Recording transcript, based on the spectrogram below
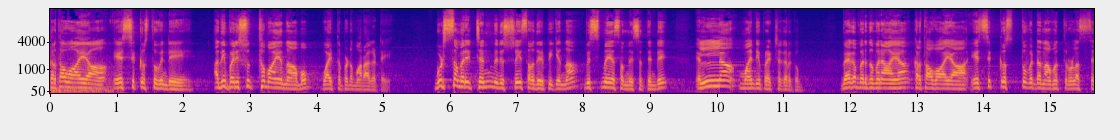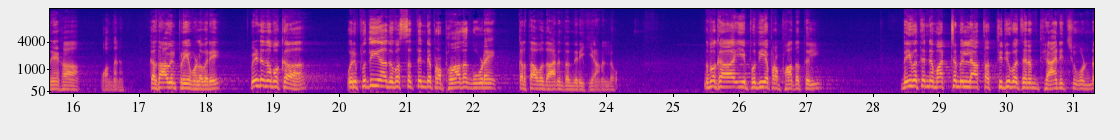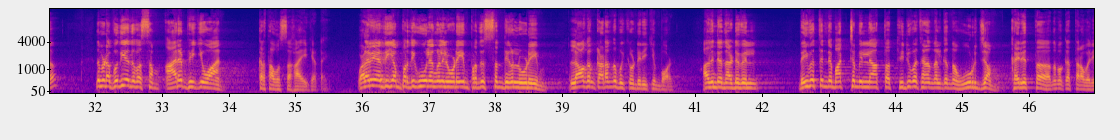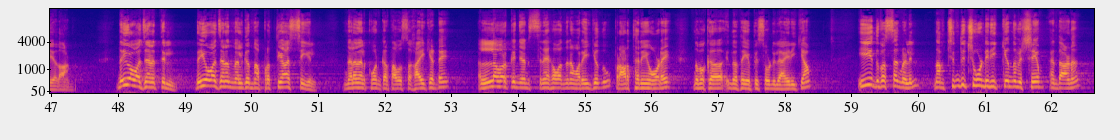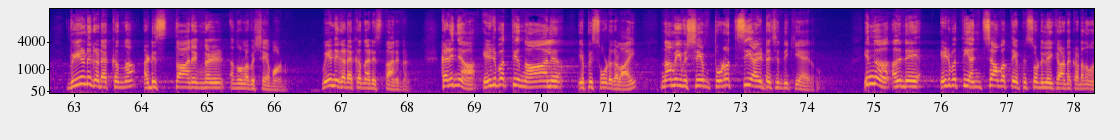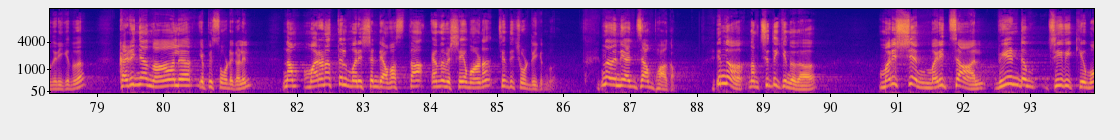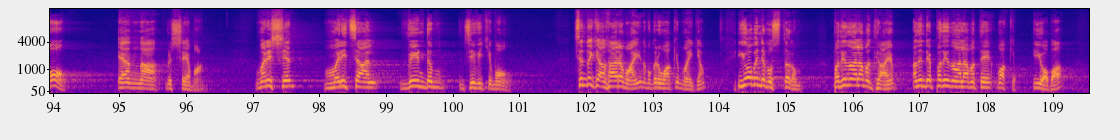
കർത്താവായ യേശുക്രിസ്തുവിന്റെ അതിപരിശുദ്ധമായ നാമം വാഴ്ത്തപ്പെടുമാറാകട്ടെ. ഗുഡ് സമരിറ്റൻ മിനിസ്ട്രീസ് അവതരിപ്പിക്കുന്ന വിസ്മയ സന്ദേശത്തിന്റെ എല്ലാ മാന്യ പ്രേക്ഷകർക്കും വേഗം വരുന്നവനായ കർത്താവായ യേശുക്രിസ്തുവിന്റെ നാമത്തിലുള്ള സ്നേഹ വന്ദനം കർത്താവിൽ പ്രിയമുള്ളവരെ വീണ്ടും നമുക്ക് ഒരു പുതിയ ദിവസത്തിന്റെ പ്രഭാതം കൂടെ കർത്താവ് ദാനം തന്നിരിക്കുകയാണല്ലോ. നമുക്ക് ഈ പുതിയ പ്രഭാതത്തിൽ ദൈവത്തിന്റെ മാറ്റമില്ലാത്ത തിരുവചനം ധ്യാനിച്ചുകൊണ്ട് നമ്മുടെ പുതിയ ദിവസം ആരംഭിക്കുവാൻ കർത്താവ് സഹായിക്കട്ടെ. വളരെയധികം പ്രതികൂലങ്ങളിലൂടെയും പ്രതിസന്ധികളിലൂടെയും ലോകം കടന്നുപോയിക്കൊണ്ടിരിക്കുമ്പോൾ അതിന്റെ നടുവിൽ ദൈവത്തിന്റെ മാറ്റമില്ലാത്ത തിരുവചനം നൽകുന്ന ഊർജം കരുത്ത് നമുക്ക് എത്ര വലിയതാണ്. ദൈവവചനത്തിൽ ദൈവവചനം നൽകുന്ന പ്രത്യാശയിൽ നിലനിൽക്കുവാൻ കർത്താവ് സഹായിക്കട്ടെ. എല്ലാവർക്കും ഞാൻ സ്നേഹവന്ദനം അറിയിക്കുന്നു. പ്രാർത്ഥനയോടെ നമുക്ക് ഇന്നത്തെ എപ്പിസോഡിലായിരിക്കാം. ഈ ദിവസങ്ങളിൽ നാം ചിന്തിച്ചുകൊണ്ടിരിക്കുന്ന വിഷയം എന്താണ്? വീണ് കിടക്കുന്ന അടിസ്ഥാനങ്ങൾ എന്നുള്ള വിഷയമാണ്. വീണ് കിടക്കുന്ന അടിസ്ഥാനങ്ങൾ. കഴിഞ്ഞ എഴുപത്തിനാല് എപ്പിസോഡുകളായി നാം ഈ വിഷയം തുടർച്ചയായിട്ട് ചിന്തിക്കുകയായിരുന്നു. ഇന്ന് അതിന്റെ എഴുപത്തി അഞ്ചാമത്തെ എപ്പിസോഡിലേക്കാണ് കടന്നു വന്നിരിക്കുന്നത്. കഴിഞ്ഞ നാല് എപ്പിസോഡുകളിൽ നാം മരണത്തിൽ മനുഷ്യന്റെ അവസ്ഥ എന്ന വിഷയമാണ് ചിന്തിച്ചുകൊണ്ടിരിക്കുന്നത്. ഇന്ന് അതിന്റെ അഞ്ചാം ഭാഗം. ഇന്ന് നാം ചിന്തിക്കുന്നത് മനുഷ്യൻ മരിച്ചാൽ വീണ്ടും ജീവിക്കുമോ എന്ന വിഷയമാണ്. മനുഷ്യൻ മരിച്ചാൽ വീണ്ടും ജീവിക്കുമോ? ചിന്തയ്ക്ക് ആധാരമായി നമുക്കൊരു വാക്യം വായിക്കാം. യോബിന്റെ പുസ്തകം പതിനാലാം അധ്യായം അതിന്റെ പതിനാലാമത്തെ വാക്യം. യോബ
